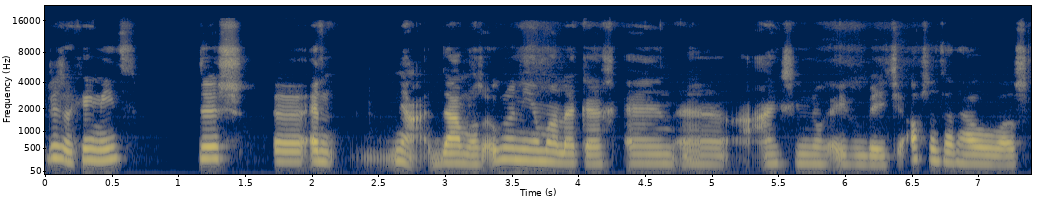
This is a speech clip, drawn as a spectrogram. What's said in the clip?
dus dat ging niet. Dus, en ja, Daan was ook nog niet helemaal lekker. En uh, aangezien hij nog even een beetje afstand aan het houden was,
